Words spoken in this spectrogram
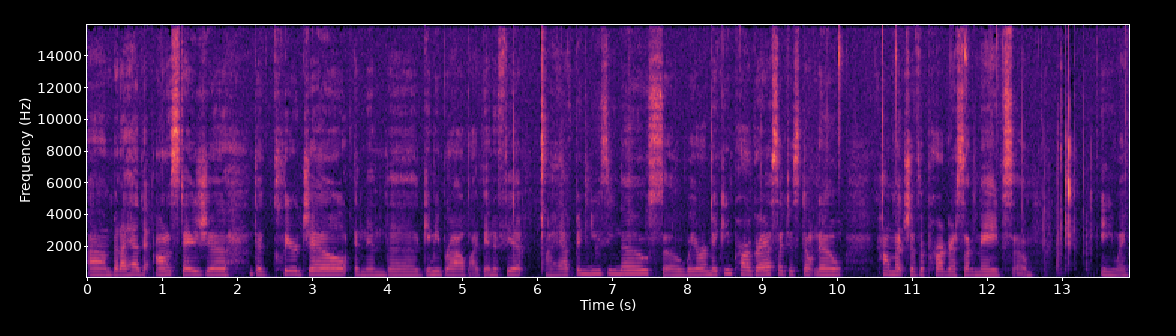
Um, but I had the Anastasia, the Clear Gel, and then the Gimme Brow by Benefit. I have been using those, so we are making progress. I just don't know how much of the progress I've made, so anyway.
